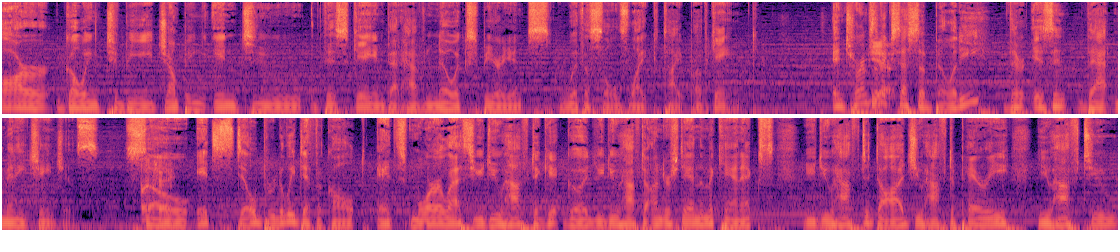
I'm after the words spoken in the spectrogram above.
are going to be jumping into this game that have no experience with a Souls like type of game. In terms of accessibility, there isn't that many changes. So Okay. it's still brutally difficult. It's more or less you do have to get good. You do have to understand the mechanics. You do have to dodge. You have to parry. You have to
